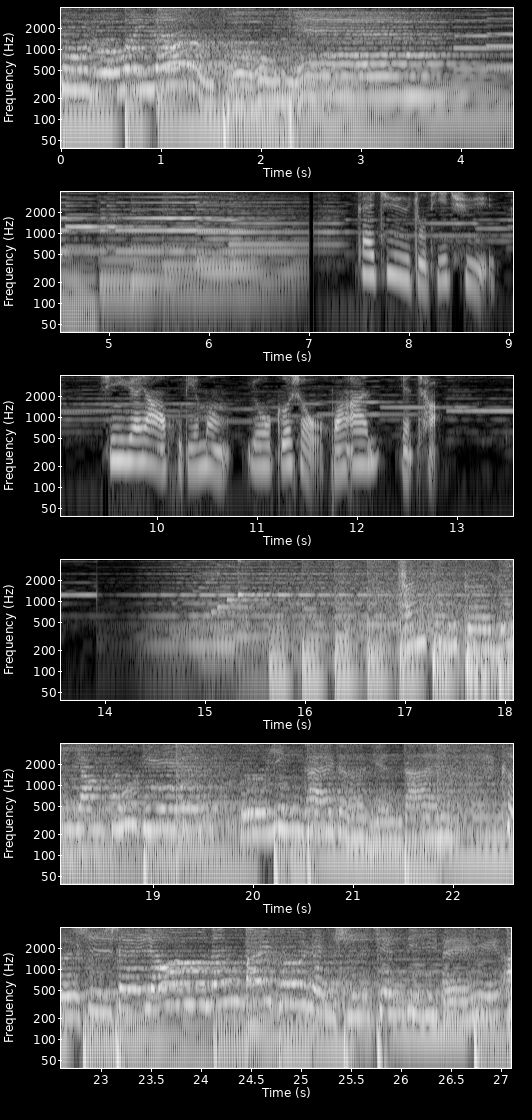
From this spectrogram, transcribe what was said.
不若温柔童年。该剧主题曲《新鸳鸯蝴蝶梦》由歌手黄安演唱。看似个鸳鸯蝴蝶，不应该的年代，可是谁又能摆脱人世间的悲哀？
